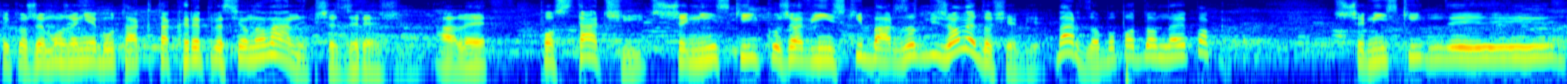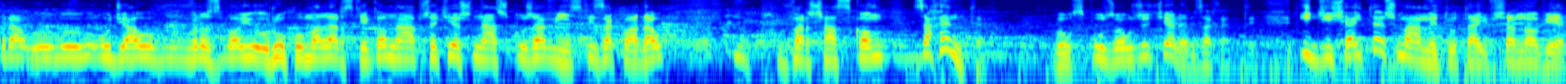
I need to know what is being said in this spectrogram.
Tylko, że może nie był tak, tak represjonowany przez reżim, ale postaci Strzemiński i Kurzawiński bardzo zbliżone do siebie. Bardzo, bo podobna epoka. Strzemiński y, brał udział w rozwoju ruchu malarskiego, no a przecież nasz Kurzawiński zakładał no, warszawską Zachętę. Był współzałożycielem Zachęty. I dzisiaj też mamy tutaj w Sianowie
